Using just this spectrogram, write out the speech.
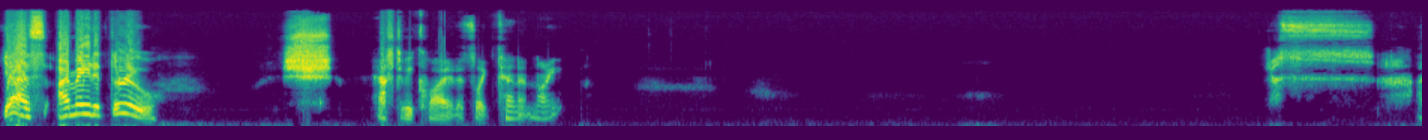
Yes! I made it through! Shh! Have to be quiet. It's like 10 at night. Yes! I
